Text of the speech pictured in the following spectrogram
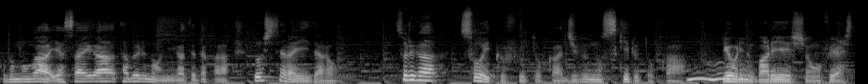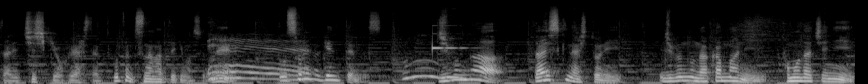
子供が野菜が食べるの苦手だからどうしたらいいだろう。それが創意工夫とか自分のスキルとか、料理のバリエーションを増やしたり知識を増やしたりということにつながっていきますよね。えー、それが原点です。自分が大好きな人に自分の仲間に友達に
